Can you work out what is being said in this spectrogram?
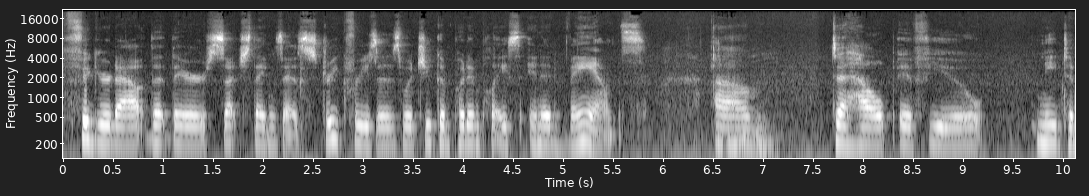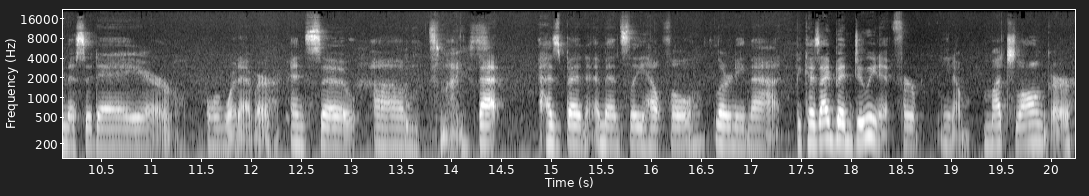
figured out that there's such things as streak freezes, which you can put in place in advance um, to help if you need to miss a day or or whatever, and so. Um, It's nice. that has been immensely helpful learning that because I've been doing it for you know much longer.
